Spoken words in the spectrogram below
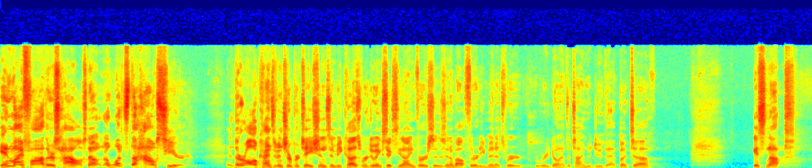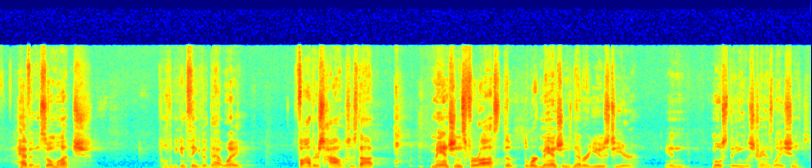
in my father's house. Now, what's the house here? There are all kinds of interpretations, and because we're doing 69 verses in about 30 minutes, we're, we don't have the time to do that. But uh, it's not heaven so much. I don't think you can think of it that way. Father's house is not mansions for us. The, the word mansion is never used here in most of the English translations.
